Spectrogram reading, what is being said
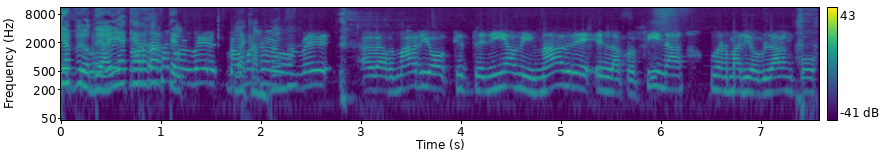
Ya, pero de ahí a vamos cargarte volver, la vamos campana. a volver al armario que tenía mi madre en la cocina, un armario blanco,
